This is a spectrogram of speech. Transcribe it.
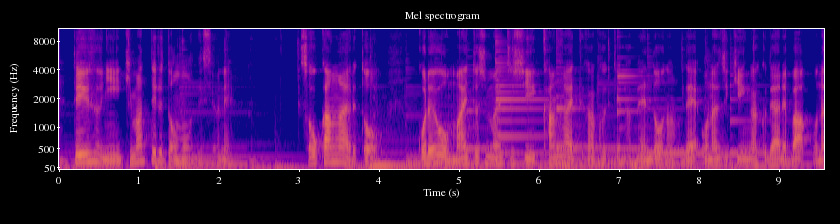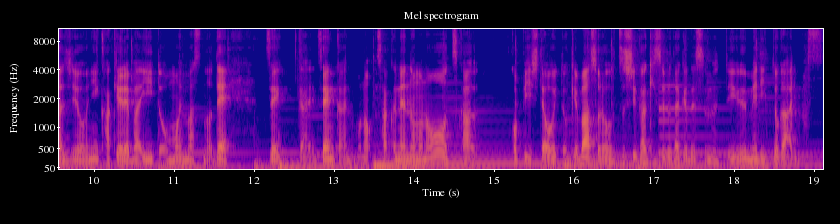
っていうふうに決まってると思うんですよね。そう考えるとこれを毎年毎年考えて書くっていうのは面倒なので同じ金額であれば同じように書ければいいと思いますので前回前回のもの昨年のものを使うコピーして置いておけばそれを写し書きするだけで済むっていうメリットがあります。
